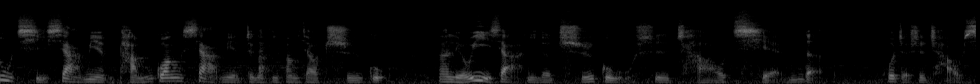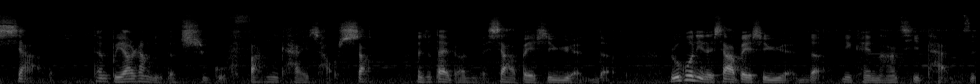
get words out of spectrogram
肚脐下面、膀胱下面这个地方叫耻骨，那留意一下，你的耻骨是朝前的，或者是朝下的，但不要让你的耻骨翻开朝上，那就代表你的下背是圆的。如果你的下背是圆的，你可以拿起毯子，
